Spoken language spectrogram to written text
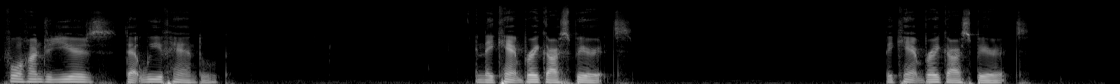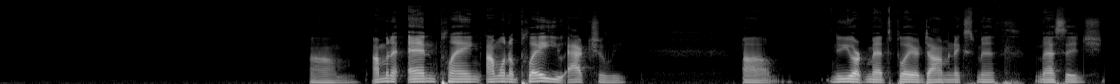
400 years that we've handled. And they can't break our spirits. They can't break our spirits. Um, I'm gonna end playing. I'm gonna play you actually um, New York Mets player Dominic Smith message,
